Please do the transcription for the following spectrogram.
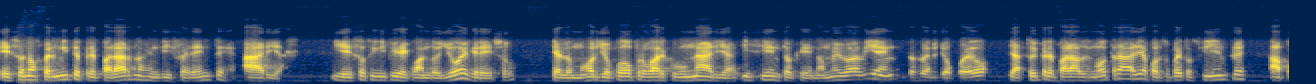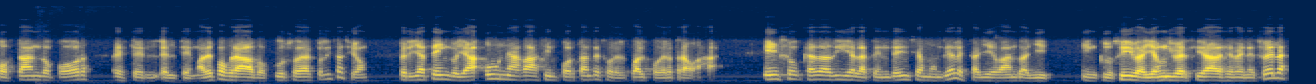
Eso nos permite prepararnos en diferentes áreas. Y eso significa que cuando yo egreso, que a lo mejor yo puedo probar con un área y siento que no me va bien, entonces bueno, yo puedo, ya estoy preparado en otra área, por supuesto siempre apostando por este, el, tema de posgrado, curso de actualización, pero ya tengo ya una base importante sobre el cual poder trabajar. Eso cada día la tendencia mundial está llevando allí. Inclusive hay universidades de Venezuela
